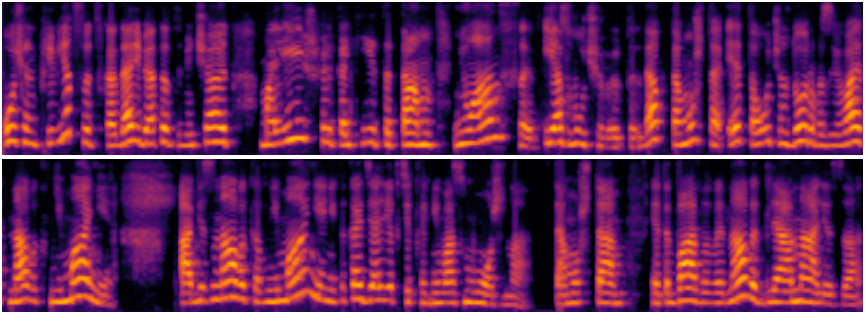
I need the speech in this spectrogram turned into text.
очень приветствуется, когда ребята замечают малейшие какие-то там нюансы и озвучивают их, да, потому что это очень здорово развивает навык внимания. А без навыка внимания никакая диалектика невозможна потому что это базовый навык для анализа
